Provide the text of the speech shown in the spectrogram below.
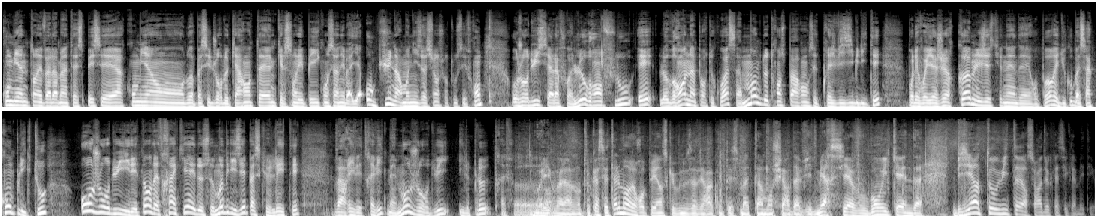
Combien de temps est valable un test PCR Combien on doit passer de jours de quarantaine? Quels sont les pays concernés? Bah, Il n'y a aucune harmonisation sur tous ces fronts. Aujourd'hui, c'est à la fois le grand flou et le grand n'importe quoi. Ça manque de transparence et de prévisibilité pour les voyageurs comme les gestionnaires d'aéroports. Et du coup, bah, ça complique tout. Aujourd'hui, il est temps d'être inquiet et de se mobiliser parce que l'été va arriver très vite. Même aujourd'hui, il pleut très fort. Oui, voilà. En tout cas, c'est tellement européen ce que vous nous avez raconté ce matin, mon cher David. Merci à vous. Bon week-end. Bientôt 8 heures sur Radio Classique La Météo.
